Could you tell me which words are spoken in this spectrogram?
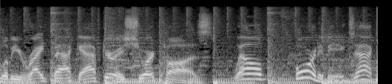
We'll be right back after a short pause. Well, four to be exact.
